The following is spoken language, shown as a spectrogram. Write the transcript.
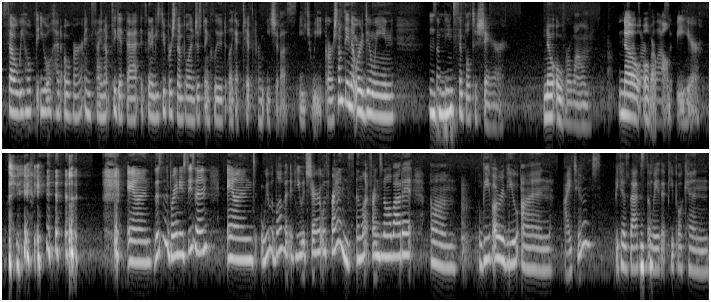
So we hope that you will head over and sign up to get that. It's going to be super simple and just include like a tip from each of us each week or something that we're doing, something simple to share. No overwhelm. No That's our overwhelm. philosophy here. and this is a brand new season, and we would love it if you would share it with friends and let friends know about it. Um, leave a review on iTunes because that's the way that people can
